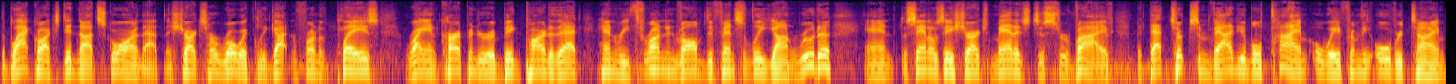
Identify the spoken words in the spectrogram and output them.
The Blackhawks did not score on that. The Sharks heroically got in front of plays. Ryan Carpenter, a big part of that. Henry Thrun involved defensively. Jan Rutta. And the San Jose Sharks managed to survive, but that took some valuable time away from the overtime,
